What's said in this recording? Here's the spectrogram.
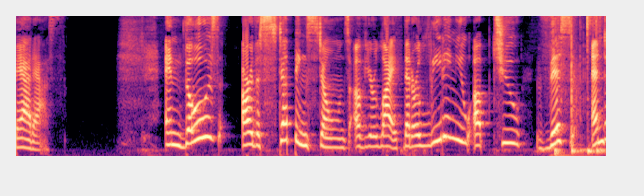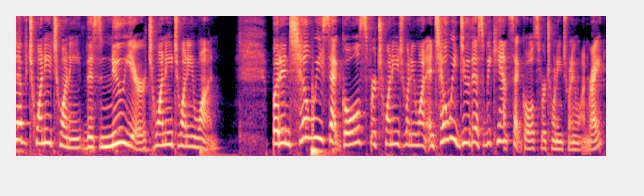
badass. And those are the stepping stones of your life that are leading you up to this end of 2020, this new year, 2021. But until we set goals for 2021, until we do this, we can't set goals for 2021, right?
